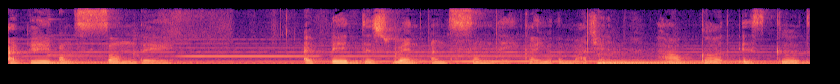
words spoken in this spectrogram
I paid on Sunday. I paid this rent on Sunday. Can you imagine how God is good?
